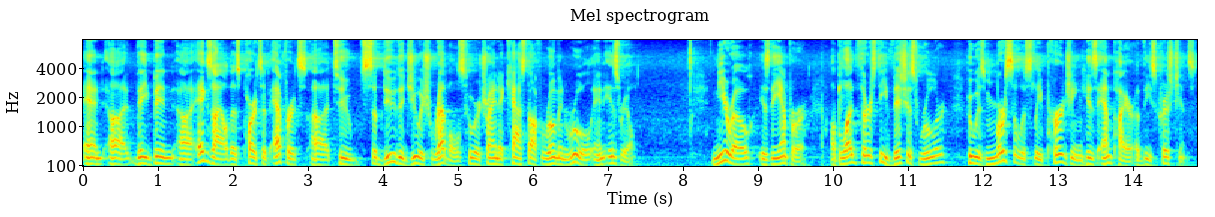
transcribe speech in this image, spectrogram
and uh, they've been uh, exiled as parts of efforts uh, to subdue the Jewish rebels who are trying to cast off Roman rule in Israel. Nero is the emperor, a bloodthirsty, vicious ruler who is mercilessly purging his empire of these Christians.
